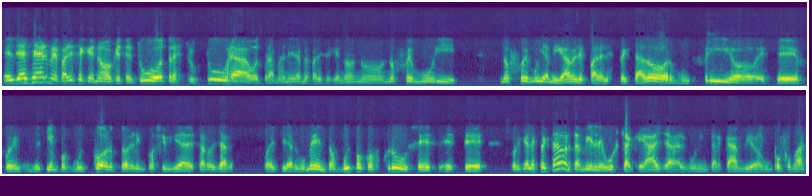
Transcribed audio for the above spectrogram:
El de ayer me parece que no, que te, tuvo otra estructura, otra manera, me parece que no, no, no fue muy no fue muy amigable para el espectador, muy frío, este, fue de tiempos muy cortos, la imposibilidad de desarrollar cualquier argumento, muy pocos cruces, este, porque al espectador también le gusta que haya algún intercambio un poco más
